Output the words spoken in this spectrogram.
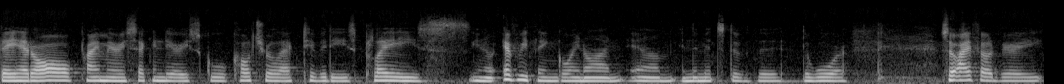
They had all primary, secondary school cultural activities, plays, you know, everything going on um, in the midst of the, the war. So I felt very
